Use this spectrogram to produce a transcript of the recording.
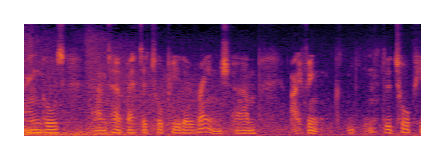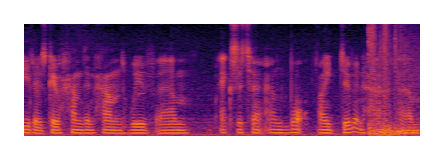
angles and her better torpedo range. Um, I think the torpedoes go hand in hand with um, Exeter and what I do in her. Um,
